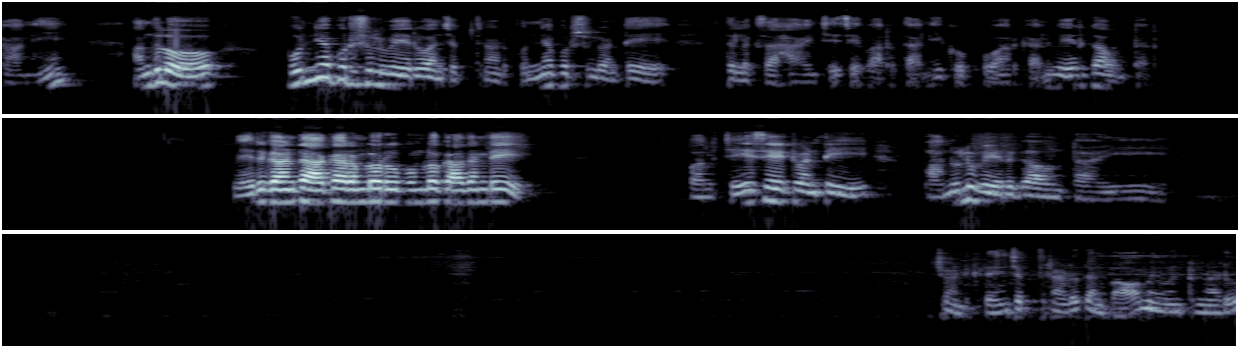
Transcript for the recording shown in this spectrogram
కానీ అందులో పుణ్యపురుషులు వేరు అని చెప్తున్నాడు. పుణ్యపురుషులు అంటే ఇతరులకు సహాయం చేసేవారు కానీ గొప్పవారు కానీ వేరుగా ఉంటారు. వేరుగా అంటే ఆకారంలో రూపంలో కాదండి. వాళ్ళు చేసేటువంటి పనులు వేరుగా ఉంటాయి. చూడండి ఇక్కడ ఏం చెప్తున్నాడు? దాని భావం ఏమంటున్నాడు?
